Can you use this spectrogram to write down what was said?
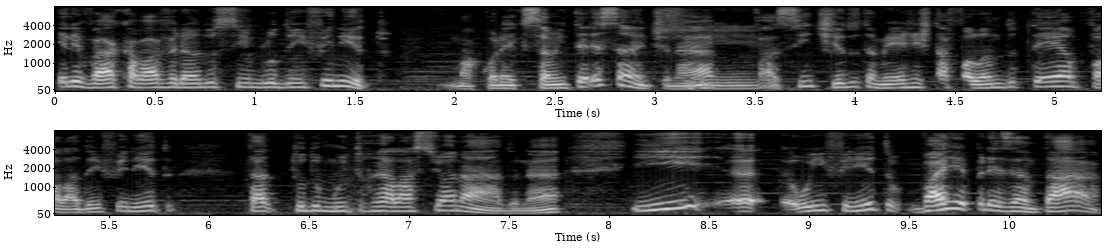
ele vai acabar virando o símbolo do infinito. Uma conexão interessante, né? Sim. Faz sentido também a gente tá falando do tempo, falar do infinito, tá tudo muito relacionado, né? E o infinito vai representar.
